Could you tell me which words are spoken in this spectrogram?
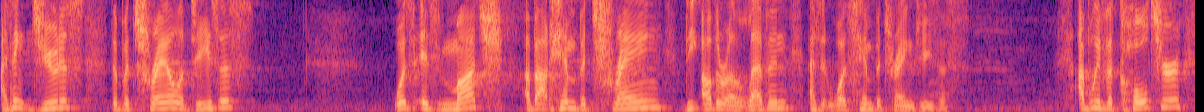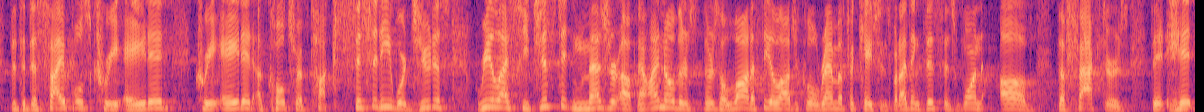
I think Judas, the betrayal of Jesus, was as much about him betraying the other 11 as it was him betraying Jesus. I believe the culture that the disciples created created a culture of toxicity where Judas realized he just didn't measure up. Now, I know there's, there's a lot of theological ramifications, but I think this is one of the factors that hit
